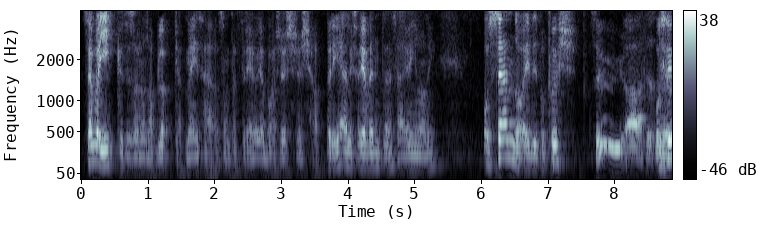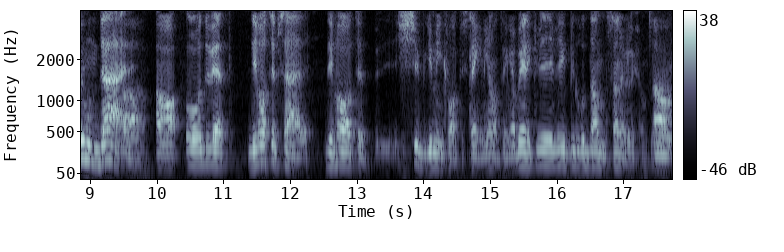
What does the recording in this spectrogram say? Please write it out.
Så jag bara gick och typ så hade de så blockat mig så här och sånt efter det och jag bara kö- kö- köper det liksom. Jag vet inte, så här, jag har ingen aning. Och sen då är vi på push Su- Ja, det- och så är hon där. Ja. Ja, och du vet, det var typ så här. Det var typ 20 min kvar till stängning eller någonting. Jag bara Erik, vi, vi, vi går och dansar nu liksom. Ja.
